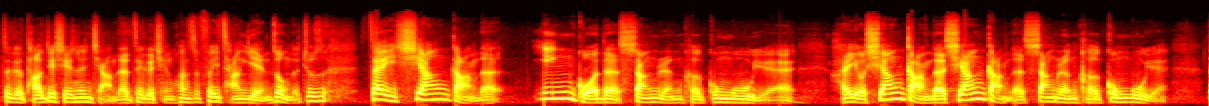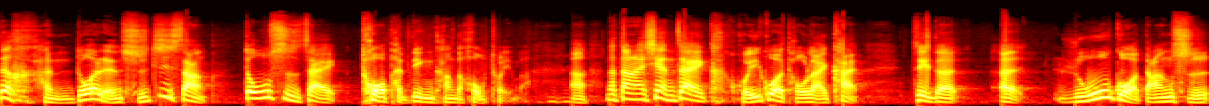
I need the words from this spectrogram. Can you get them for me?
这个陶杰先生讲的这个情况是非常严重的，就是在香港的。英国的商人和公务员，还有香港的香港的商人和公务员，这很多人实际上都是在拖彭定康的后腿嘛。啊，那当然现在回过头来看，这个呃，如果当时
